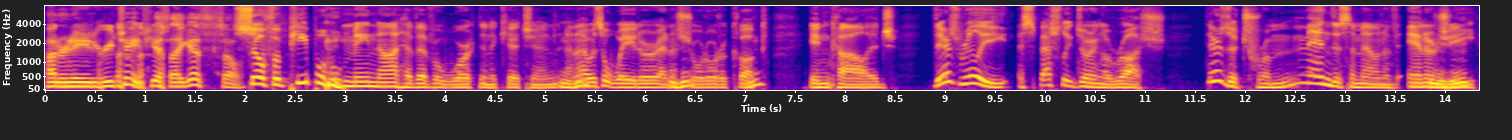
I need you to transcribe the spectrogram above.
180 degree change. yes, I guess so. So for people who may not have ever worked in a kitchen, mm-hmm. and I was a waiter and a mm-hmm. short order cook mm-hmm. in college, there's really, especially during a rush, there's a tremendous amount of energy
